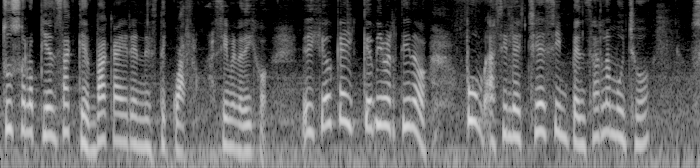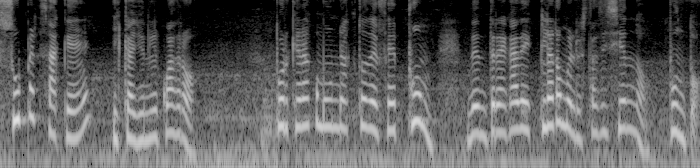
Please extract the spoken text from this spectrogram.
Tú solo piensa que va a caer en este cuadro. Así me lo dijo. Y dije, ok, qué divertido. Pum, así le eché sin pensarla mucho. Súper saqué y cayó en el cuadro porque era como un acto de fe, ¡pum!, de entrega de, claro, me lo estás diciendo, punto.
